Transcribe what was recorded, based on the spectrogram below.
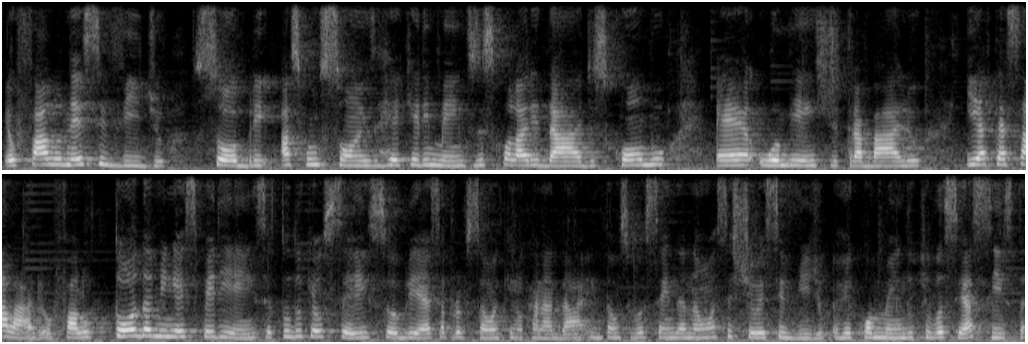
Eu falo nesse vídeo sobre as funções, requerimentos, escolaridades, como é o ambiente de trabalho e até salário. Eu falo toda a minha experiência, tudo que eu sei sobre essa profissão aqui no Canadá. Então, se você ainda não assistiu esse vídeo, eu recomendo que você assista,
